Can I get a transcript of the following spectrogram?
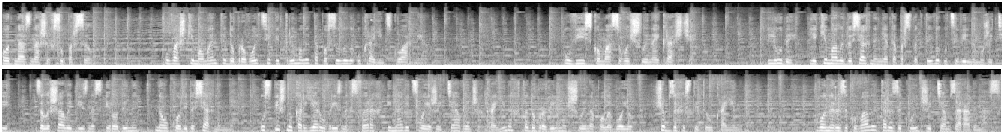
Одна з наших суперсил. У важкі моменти добровольці підтримали та посилили українську армію. У військо масово йшли найкраще. Люди, які мали досягнення та перспективи у цивільному житті, залишали бізнес і родини, наукові досягнення, успішну кар'єру в різних сферах і навіть своє життя в інших країнах та добровільно йшли на поле бою, щоб захистити Україну. Вони ризикували та ризикують життям заради нас.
